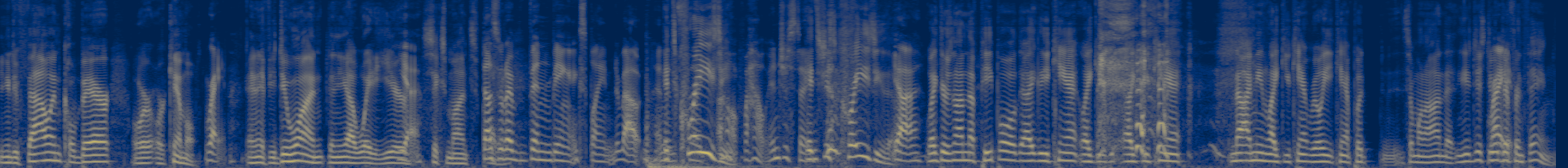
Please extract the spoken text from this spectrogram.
You can do Fallon, Colbert, or or Kimmel. Right. And if you do one, then you got to wait a year, Yeah. six months. That's what. I've been being explained about. And It's like, crazy. oh wow, interesting. It's just crazy though. Yeah. Like there's not enough people. Like you can't. Like you. Like you can't. No, I mean like you can't really. You can't put someone on that. You just do Right. a different thing.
